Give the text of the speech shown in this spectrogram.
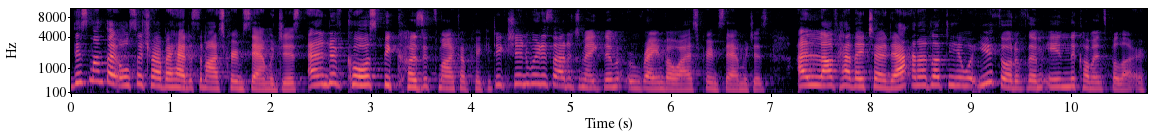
This month I also tried my hand at some ice cream sandwiches and of course because it's my cupcake addiction we decided to make them rainbow ice cream sandwiches. I love how they turned out and I'd love to hear what you thought of them in the comments below.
